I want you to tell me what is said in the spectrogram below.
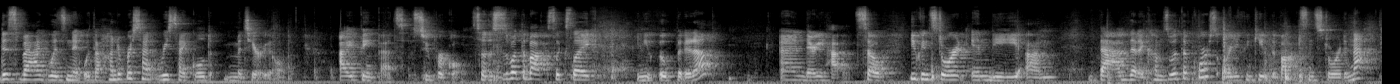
This bag was knit with 100% recycled material. I think that's super cool. So this is what the box looks like and you open it up and there you have it. So you can store it in the um, bag that it comes with, of course, or you can keep the box and store it in that.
